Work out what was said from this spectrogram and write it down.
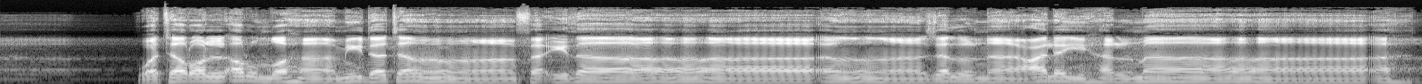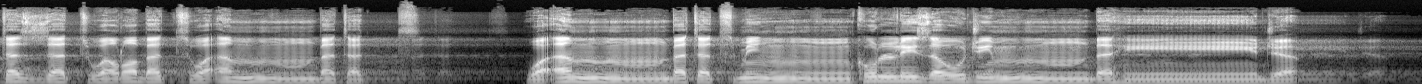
وترى الأرض هامدة فإذا أنزلنا عليها الماء اهتزت وربت وأنبتت وأنبتت من كل زوج بهيج.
